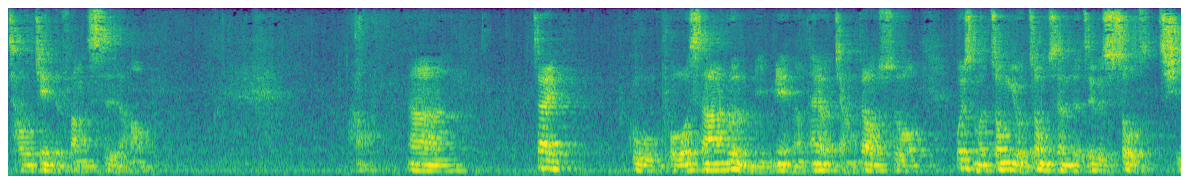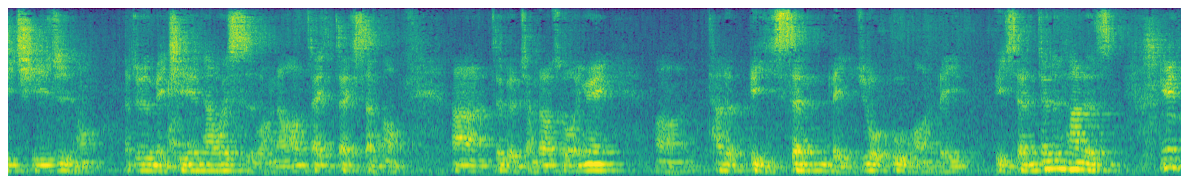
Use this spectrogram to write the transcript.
超荐的方式哦。那在古婆沙论里面呢，他有讲到说。为什么中有众生的这个寿七七日哦？那就是每七天他会死亡，然后再再生哦。啊，这个讲到说，因为啊，他的彼身羸弱故哦，羸彼身就是他的，因为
